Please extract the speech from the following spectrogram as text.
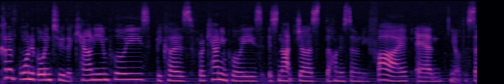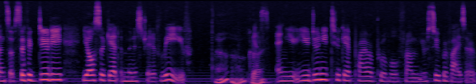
kind of want to go into the county employees because for county employees, it's not just the 175 and you know the sense of civic duty. You also get administrative leave. oh, okay. Yes. And you, you do need to get prior approval from your supervisor,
